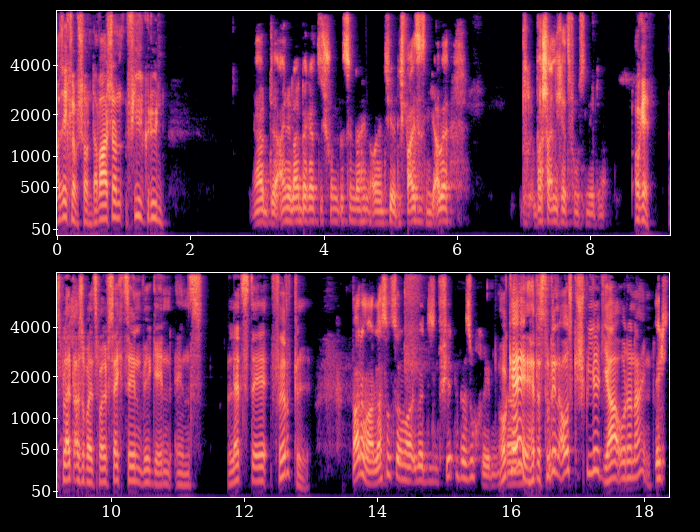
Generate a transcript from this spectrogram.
Also ich glaube schon, da war schon viel grün. Ja, der eine Linebacker hat sich schon ein bisschen dahin orientiert. Ich weiß es nicht, aber wahrscheinlich hätte es funktioniert, ja. Okay, es bleibt also bei 12-16. Wir gehen ins letzte Viertel. Warte mal, lass uns doch mal über diesen vierten Versuch reden. Okay, ähm, hättest du den ausgespielt, ja oder nein? Ich,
